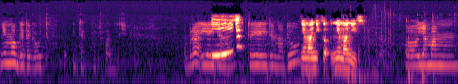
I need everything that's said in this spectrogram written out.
Nie mogę tego i, i tak podpalić. Dobra, ja idę to ja idę na dół. Nie ma, niko, nie ma nic. O, ja mam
